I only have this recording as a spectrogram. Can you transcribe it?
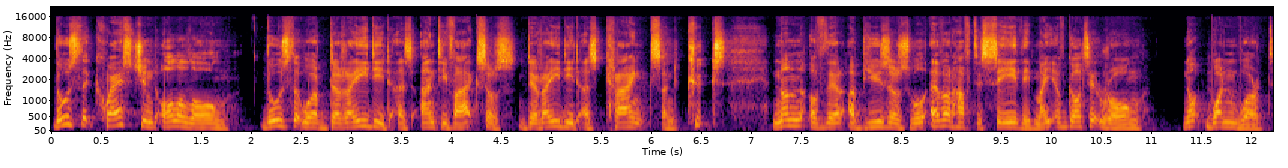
Those that questioned all along those that were derided as anti vaxxers, derided as cranks and cooks, none of their abusers will ever have to say they might have got it wrong. Not one word.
